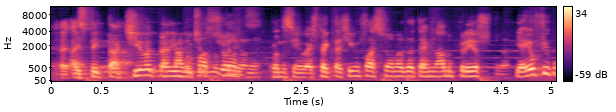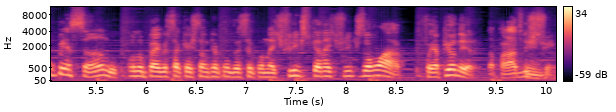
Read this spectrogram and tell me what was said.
É A expectativa que está embutida no preço. né? Quando assim, a expectativa inflaciona determinado preço, né? E aí eu fico pensando, quando eu pego essa questão que aconteceu com a Netflix, porque a Netflix, vamos lá, foi a pioneira da parada do Sim, stream.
